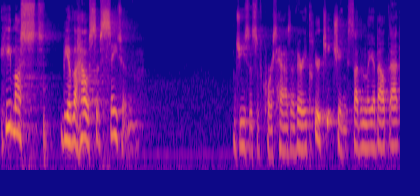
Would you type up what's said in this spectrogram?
He must be of the house of Satan. Jesus, of course, has a very clear teaching suddenly about that.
